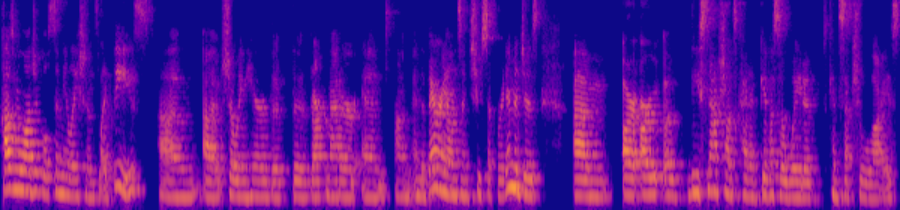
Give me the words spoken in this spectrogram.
cosmological simulations like these, um, uh, showing here the, the dark matter and, um, and the baryons in two separate images, um, are, are uh, these snapshots kind of give us a way to conceptualize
